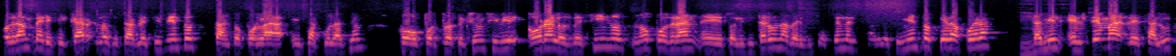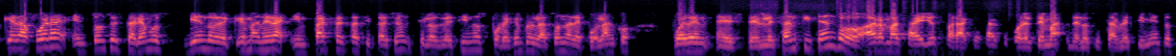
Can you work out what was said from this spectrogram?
podrán verificar los establecimientos tanto por la insaculación como por protección civil. Ahora los vecinos no podrán eh, solicitar una verificación del establecimiento, queda fuera. Mm. También el tema de salud queda fuera, entonces estaríamos viendo de qué manera impacta esta situación si los vecinos, por ejemplo, en la zona de Polanco, pueden, este, le están quitando armas a ellos para quejarse por el tema de los establecimientos.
